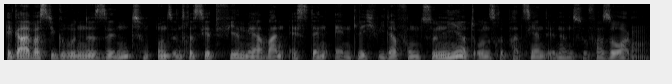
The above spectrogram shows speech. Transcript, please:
Egal was die Gründe sind, uns interessiert vielmehr, wann es denn endlich wieder funktioniert, unsere Patientinnen zu versorgen.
